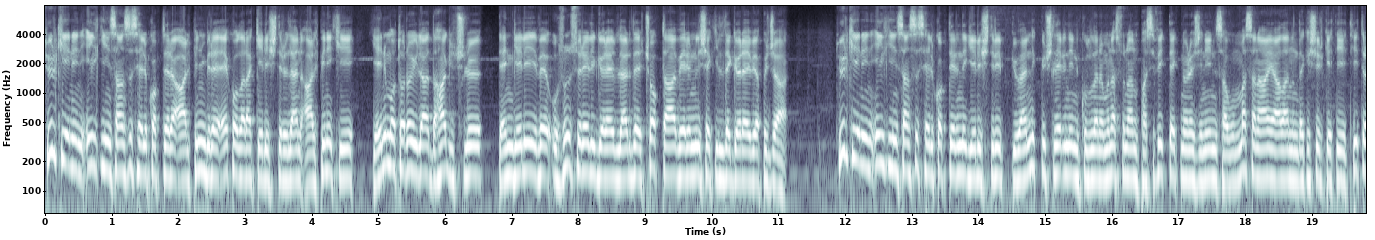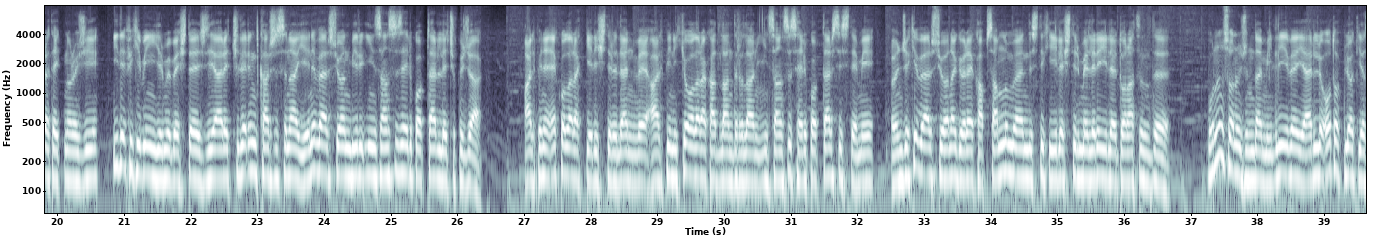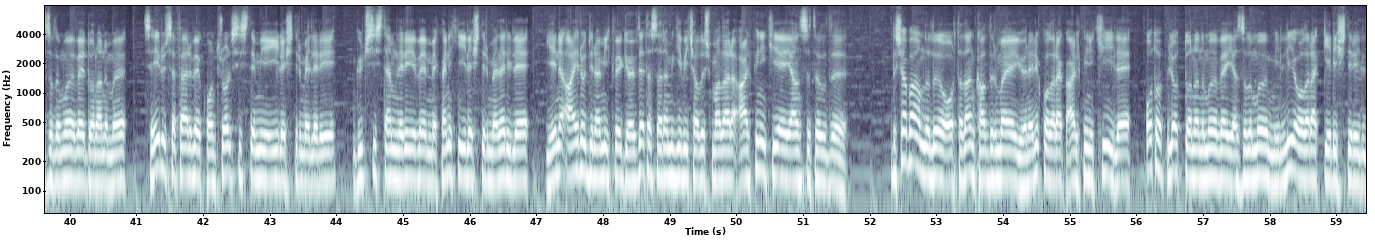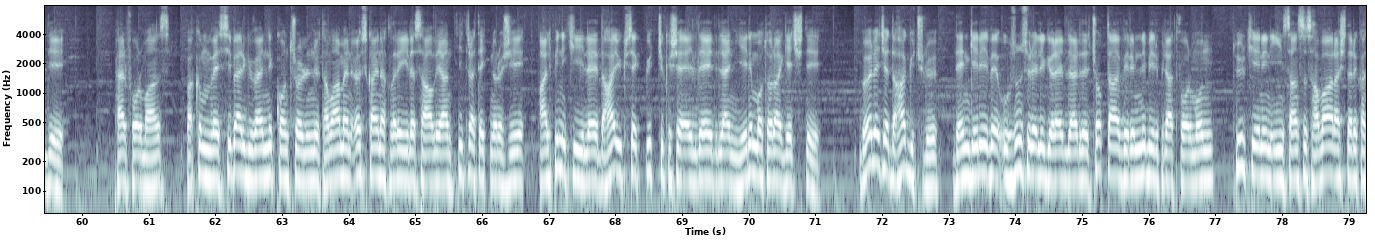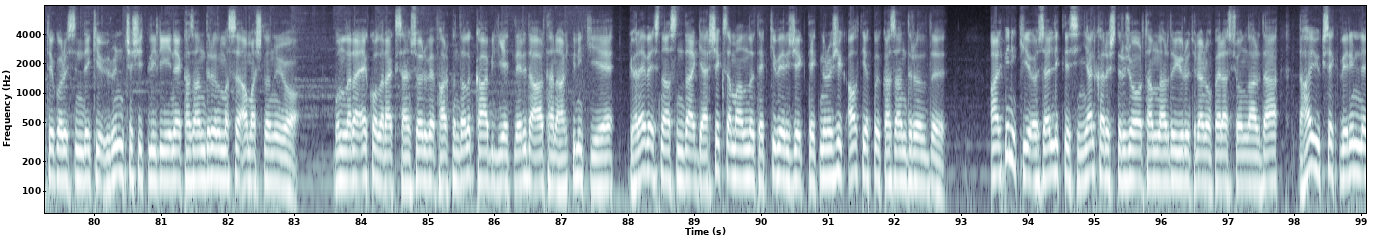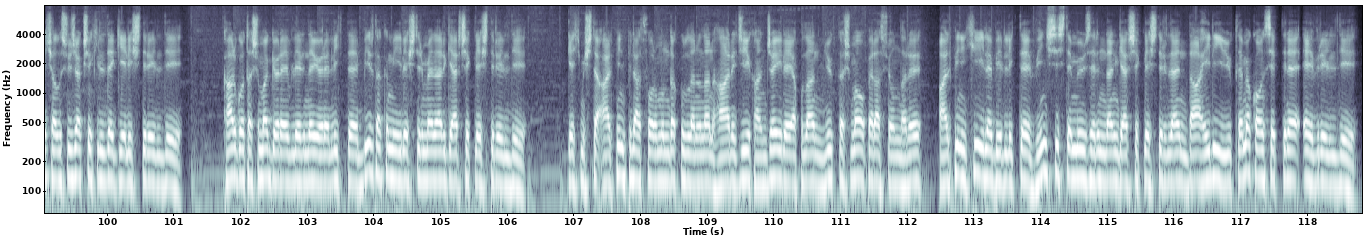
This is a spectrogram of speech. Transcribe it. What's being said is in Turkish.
Türkiye'nin ilk insansız helikopteri Alpin 1'e ek olarak geliştirilen Alpin 2, yeni motoruyla daha güçlü, dengeli ve uzun süreli görevlerde çok daha verimli şekilde görev yapacak. Türkiye'nin ilk insansız helikopterini geliştirip güvenlik güçlerinin kullanımına sunan Pasifik Teknoloji'nin savunma sanayi alanındaki şirketi Titra Teknoloji, İDEF 2025'te ziyaretçilerin karşısına yeni versiyon bir insansız helikopterle çıkacak. Alpine ek olarak geliştirilen ve Alpin 2 olarak adlandırılan insansız helikopter sistemi, önceki versiyona göre kapsamlı mühendislik iyileştirmeleriyle donatıldı. Bunun sonucunda milli ve yerli otopilot yazılımı ve donanımı, seyir sefer ve kontrol sistemi iyileştirmeleri, güç sistemleri ve mekanik iyileştirmeler ile yeni aerodinamik ve gövde tasarımı gibi çalışmalar Alpin 2'ye yansıtıldı. Dışa bağımlılığı ortadan kaldırmaya yönelik olarak Alpin 2 ile otopilot donanımı ve yazılımı milli olarak geliştirildi. Performans, bakım ve siber güvenlik kontrolünü tamamen öz kaynakları ile sağlayan Titra Teknoloji, Alpin 2 ile daha yüksek güç çıkışı elde edilen yeni motora geçti. Böylece daha güçlü, dengeli ve uzun süreli görevlerde çok daha verimli bir platformun, Türkiye'nin insansız hava araçları kategorisindeki ürün çeşitliliğine kazandırılması amaçlanıyor. Bunlara ek olarak sensör ve farkındalık kabiliyetleri de artan Alpin 2'ye görev esnasında gerçek zamanlı tepki verecek teknolojik altyapı kazandırıldı. Alpin 2 özellikle sinyal karıştırıcı ortamlarda yürütülen operasyonlarda daha yüksek verimle çalışacak şekilde geliştirildi. Kargo taşıma görevlerine yönelik de bir takım iyileştirmeler gerçekleştirildi. Geçmişte Alpin platformunda kullanılan harici kanca ile yapılan yük taşıma operasyonları Alpin 2 ile birlikte vinç sistemi üzerinden gerçekleştirilen dahili yükleme konseptine evrildi.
